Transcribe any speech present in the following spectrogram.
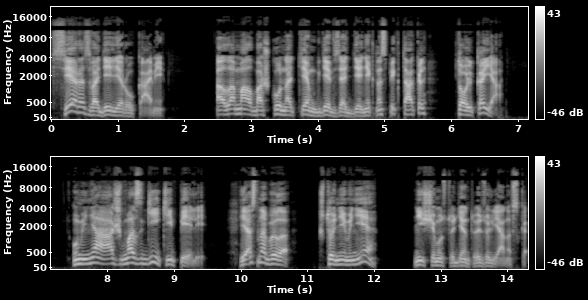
Все разводили руками. А ломал башку над тем, где взять денег на спектакль, только я. У меня аж мозги кипели. Ясно было, что не мне, нищему студенту из Ульяновска,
